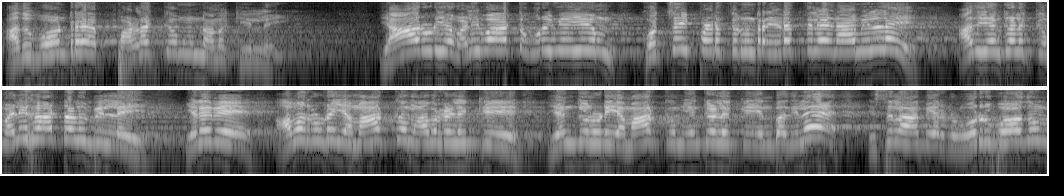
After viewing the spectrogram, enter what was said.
அது போன்ற பழக்கமும் நமக்கு இல்லை. யாருடைய வழிபாட்டு உரிமையையும் கொச்சைப்படுத்துகின்ற இடத்திலே நாம் இல்லை. அது எங்களுக்கு வழிகாட்டலும் இல்லை. எனவே அவர்களுடைய மார்க்கம் அவர்களுக்கு எங்களுடைய மார்க்கம் எங்களுக்கு என்பதிலே இஸ்லாமியர்கள் ஒருபோதும்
